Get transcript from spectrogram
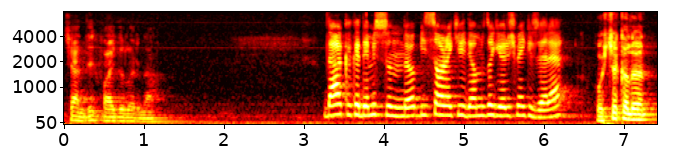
kendi faydalarına. Dark Akademi sundu. Bir sonraki videomuzda görüşmek üzere. Hoşçakalın.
